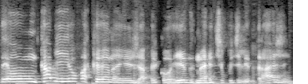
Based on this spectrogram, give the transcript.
tem um caminho bacana aí já percorrido, né? Tipo de litragem.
